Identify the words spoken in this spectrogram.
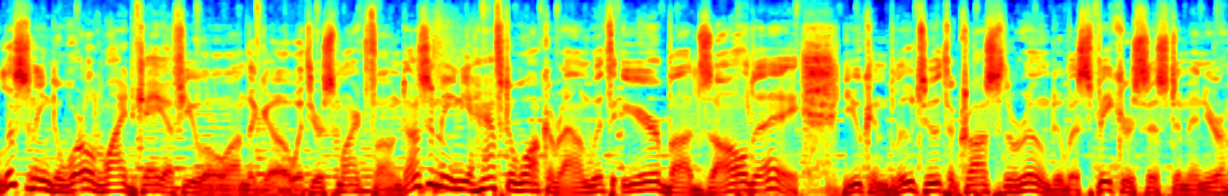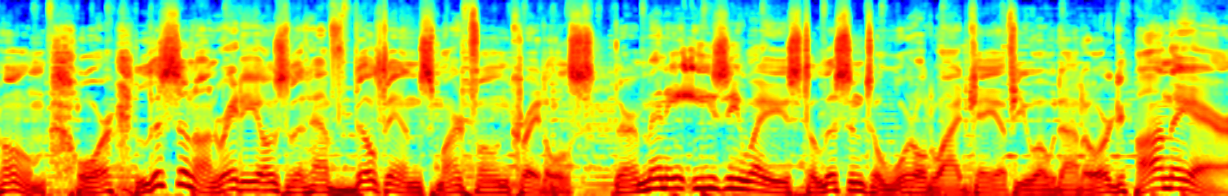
Listening to Worldwide KFUO on the go with your smartphone doesn't mean you have to walk around with earbuds all day. You can Bluetooth across the room to a speaker system in your home or listen on radios that have built in smartphone cradles. There are many easy ways to listen to worldwidekfuo.org on the air,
